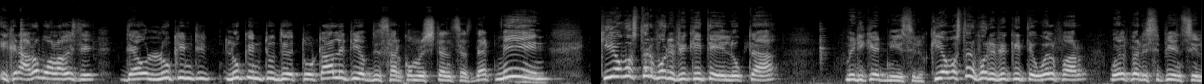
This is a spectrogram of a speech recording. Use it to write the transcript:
এখানে আরও বলা হয়েছে they look in look into the totality of the circumstances that mean কী অবস্থার পরিপ্রেক্ষিতে এই লোকটা মেডিকেট নিয়েছিল। কী অবস্থার পরিপ্রেক্ষিতে ওয়েলফেয়ার ওয়েলফেয়ার রিসিপিয়েন্ট ছিল?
